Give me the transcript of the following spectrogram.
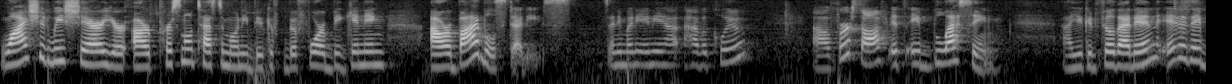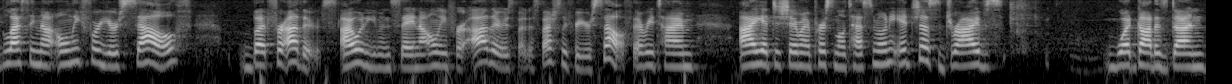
Why should we share your, our personal testimony before beginning our Bible studies? Does anybody any have a clue? Uh, first off, it's a blessing. Uh, you can fill that in. It is a blessing not only for yourself, but for others. I would even say not only for others, but especially for yourself. Every time I get to share my personal testimony, it just drives what God has done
